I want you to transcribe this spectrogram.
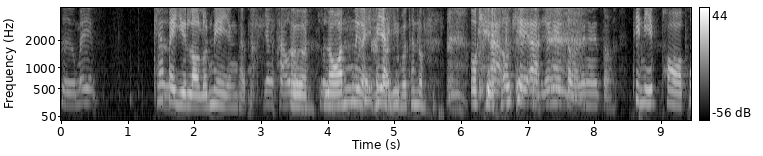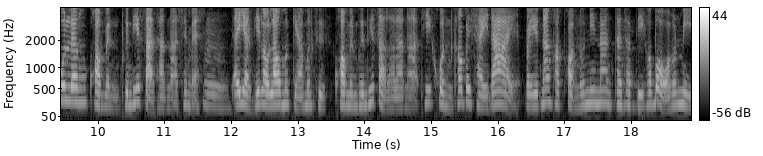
คือไม่ แค่ไปยืนรอรถเมย์ยังแบบ ยังเท้าเอหล่อนลงร้อนเหนื่อยไม่อยากยืนบนถนน โอเคอะโอเค อะยังไงต่อยังไงต่อ ทีนี้พอพูดเรื่องความเป็นพื้นที่สาธารณะใช่ไหมอืมไออย่างที่เราเล่าเมื่อกี้มันคือความเป็นพื้นที่สาธารณะที่คนเข้าไปใช้ได้ ไปนั่งพักผ่อนนู่นนี่นั่นจันชาตรีเขาบอกว่ามันมี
